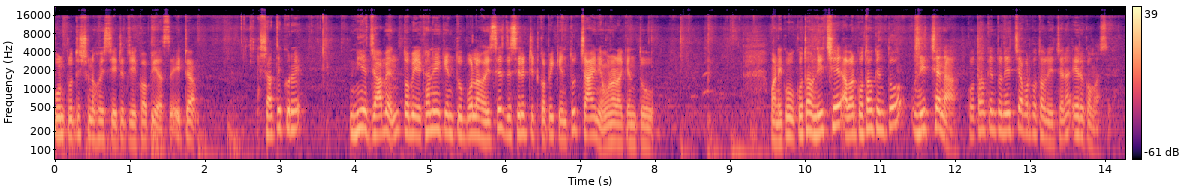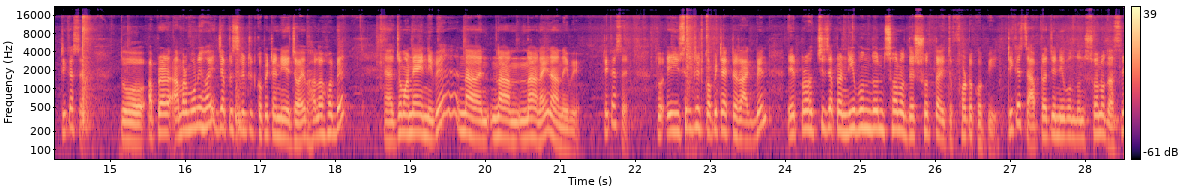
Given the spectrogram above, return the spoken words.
কোন প্রতিষ্ঠানে হয়েছে, এটা যে কপি আছে, এটা সাথে করে নিয়ে যাবেন। তবে এখানে কিন্তু বলা হয়েছে যে সিলেক্টেড কপি কিন্তু চায়নি, ওনারা কিন্তু মানে কোথাও নিচ্ছে, আবার কোথাও কিন্তু নিচ্ছে না। কোথাও কিন্তু নিচ্ছে, আবার কোথাও নিচ্ছে না। এরকম আছে, ঠিক আছে? তো আপনার, আমার মনে হয় যে আপনি সিলেক্টেড কপিটা নিয়ে যাওয়াই ভালো হবে। জমা নেয় নেবে, না না না নাই না নেবে, ঠিক আছে? তো এই সিলেক্টেড কপিটা একটা রাখবেন। এরপর হচ্ছে যে আপনার নিবন্ধন সনদের সত্যায়িত ফটোকপি ঠিক আছে? আপনার যে নিবন্ধন সনদ আছে,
